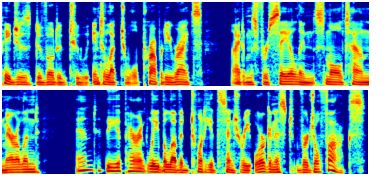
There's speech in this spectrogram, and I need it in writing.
pages devoted to intellectual property rights, items for sale in small town Maryland, and the apparently beloved 20th century organist Virgil Fox.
